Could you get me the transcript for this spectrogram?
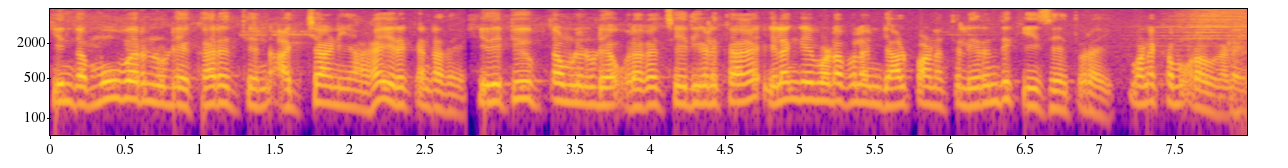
இந்த மூவரனுடைய கருத்தின் அச்சாணியாக இருக்கின்றது. இது டியூப் தமிழனுடைய உலக செய்திகளுக்காக இலங்கை வடபுலம் யாழ்ப்பாணத்தில் இருந்து கீசே துறை வணக்கம் உறவுகளே.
